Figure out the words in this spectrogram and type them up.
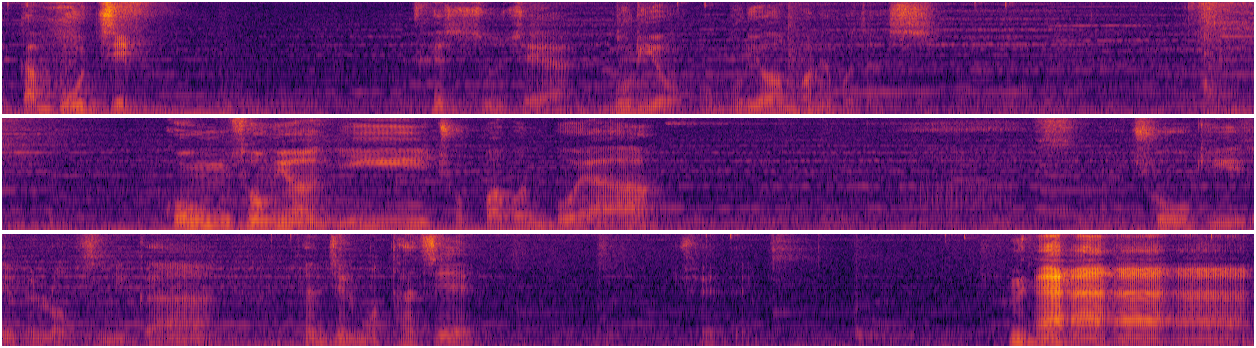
일단 모집. 횟수 제한. 무료. 어, 무료 한번 해보자 씨. 공송현. 이 족밥은 뭐야? 주옥이 이제 별로 없으니까 현질 못하지? 최대.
